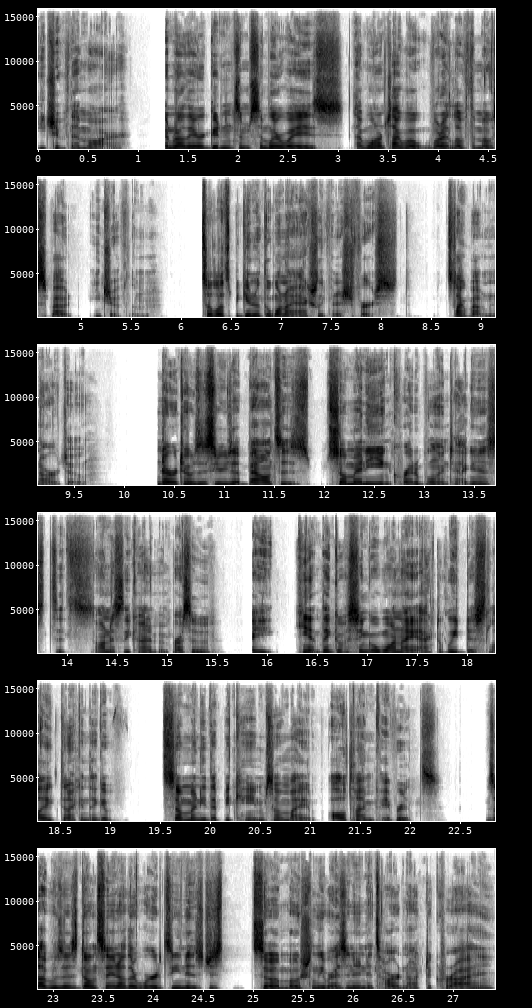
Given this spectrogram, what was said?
each of them are. And while they are good in some similar ways, I want to talk about what I love the most about each of them. So let's begin with the one I actually finished first. Let's talk about Naruto. Naruto is a series that balances so many incredible antagonists, it's honestly kind of impressive. I can't think of a single one I actively disliked, and I can think of so many that became some of my all time favorites. Zabuza's Don't Say Another Word scene is just so emotionally resonant, it's hard not to cry.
